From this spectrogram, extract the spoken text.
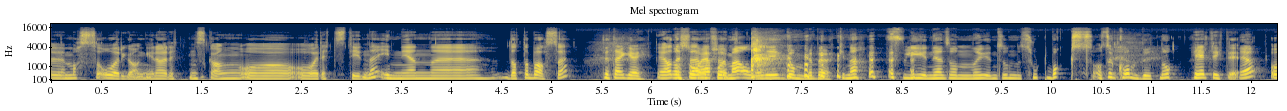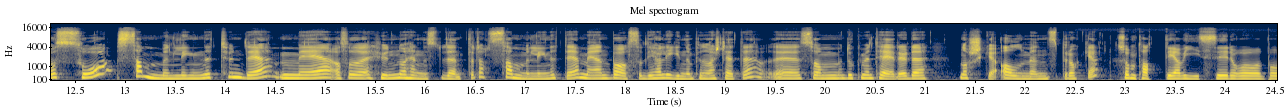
eh, masse årganger av rettens gang og, og rettstidene inn i en eh, database. Dette er gøy. Ja, Nå så jeg for meg alle de gamle bøkene fly inn i en sånn, en sånn sort boks, og så kom det ut noe. Helt riktig. Ja. Og så sammenlignet hun det med altså hun og hennes studenter da, sammenlignet det med en base de har liggende på universitetet, eh, som dokumenterer det norske allmennspråket. Som tatt i aviser og på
